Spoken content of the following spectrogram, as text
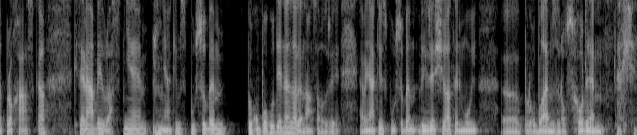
eh, procházka, která by vlastně nějakým způsobem pokud, pokud je nezadaná samozřejmě, aby nějakým způsobem vyřešila ten můj uh, problém s rozchodem. Takže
